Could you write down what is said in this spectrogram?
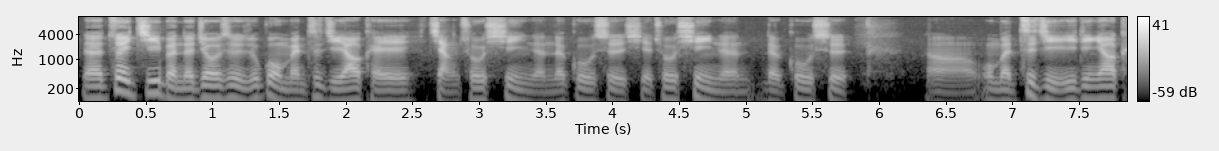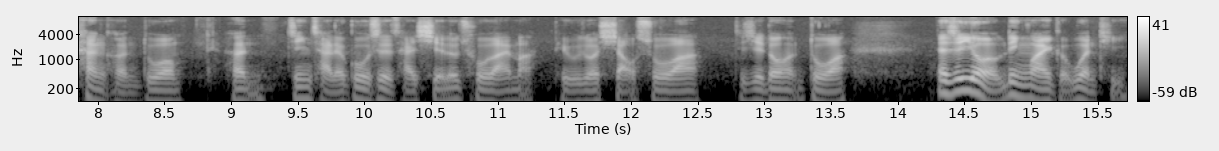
那最基本的就是，如果我们自己要可以讲出吸引人的故事，写出吸引人的故事，啊，我们自己一定要看很多。很精彩的故事才写得出来嘛，比如说小说啊，这些都很多啊。但是又有另外一个问题，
